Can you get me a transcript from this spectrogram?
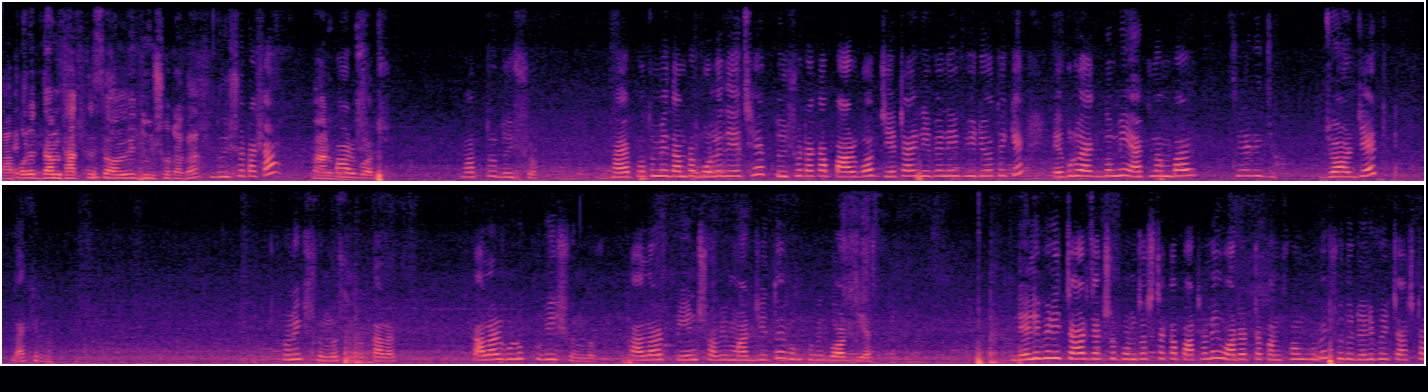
কাপড়ের দাম থাকতেছে অনলি দুইশো টাকা। দুইশো টাকা পার গজ। মাত্র দুইশো। ভাইয়া প্রথমে দামটা বলে দিয়েছে দুইশো টাকা পার গজ যেটাই নেবেন এই ভিডিও থেকে। এগুলো একদমই এক নাম্বার চেরি জর্জেট দেখেন। অনেক সুন্দর সুন্দর কালার কালারগুলো খুবই সুন্দর। কালার প্রিন্ট সবই মার্জিত এবং খুবই গর্জিয়াস ডেলিভারি চার্জ একশো পঞ্চাশ টাকা পাঠালেই অর্ডারটা কনফার্ম হবে। শুধু ডেলিভারি চার্জটা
